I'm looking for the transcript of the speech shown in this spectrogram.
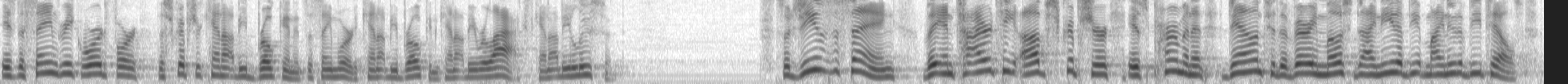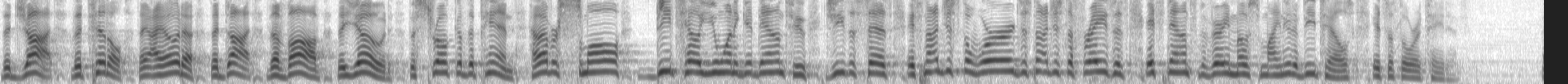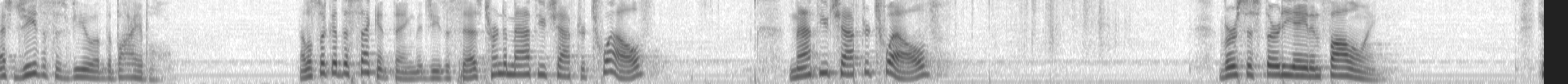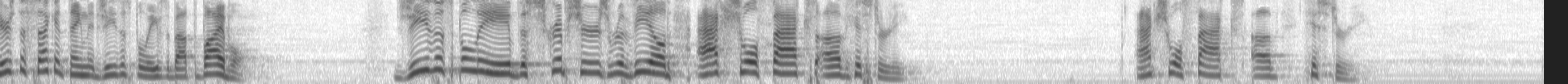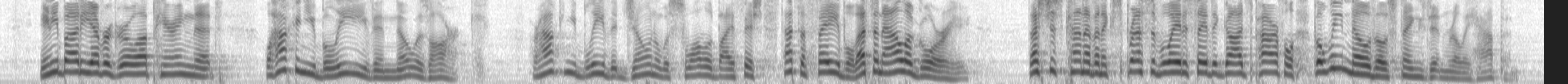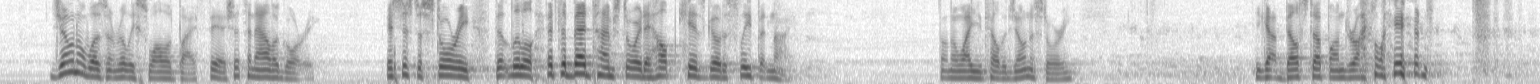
is the same Greek word for the scripture cannot be broken. It's the same word. It cannot be broken, cannot be relaxed, cannot be loosened. So Jesus is saying the entirety of Scripture is permanent down to the very most minute of details the jot, the tittle, the iota, the dot, the vav, the yod, the stroke of the pen. However small detail you want to get down to, Jesus says it's not just the words, it's not just the phrases, it's down to the very most minute of details. It's authoritative. That's Jesus' view of the Bible. Now let's look at the second thing that Jesus says. Turn to Matthew chapter 12. Matthew chapter 12, verses 38 and following. Here's the second thing that Jesus believes about the Bible. Jesus believed the scriptures revealed actual facts of history. Actual facts of history. Anybody ever grow up hearing that, well, how can you believe in Noah's Ark? Or how can you believe that Jonah was swallowed by a fish? That's a fable, that's an allegory. That's just kind of an expressive way to say that God's powerful, but we know those things didn't really happen. Jonah wasn't really swallowed by a fish. It's an allegory. It's just a story that little, it's a bedtime story to help kids go to sleep at night. Don't know why you tell the Jonah story. He got belched up on dry land.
